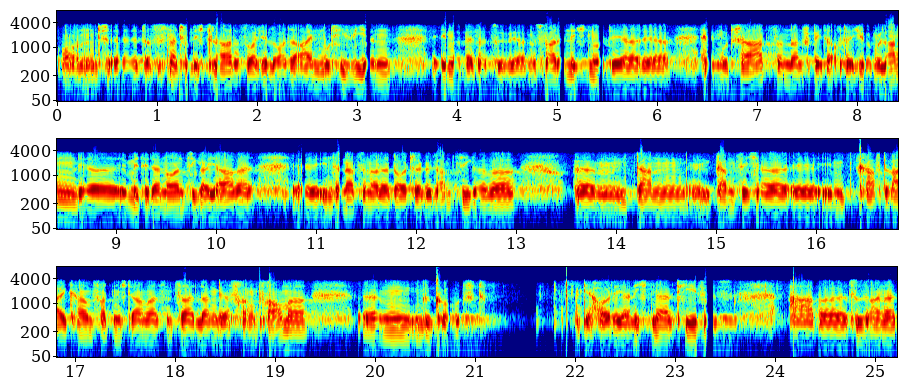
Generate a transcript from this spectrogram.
Und äh, das ist natürlich klar, dass solche Leute einen motivieren, immer besser zu werden. Es war nicht nur der, der Helmut Schardt, sondern später auch der Jürgen Lang, der Mitte der 90er Jahre äh, internationaler deutscher Gesamtsieger war. Ähm, dann äh, ganz sicher äh, im Kraft-3-Kampf hat mich damals eine Zeit lang der Frank Braumer ähm, gecoacht der heute ja nicht mehr aktiv ist, aber zu seiner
